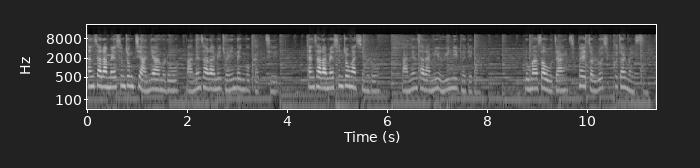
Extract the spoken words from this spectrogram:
한 사람의 순종치 아니함으로 많은 사람이 죄인 된 것 같이 한 사람의 순종하심으로 많은 사람이 의인이 되리라. 로마서 5장 18절로 19절 말씀.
